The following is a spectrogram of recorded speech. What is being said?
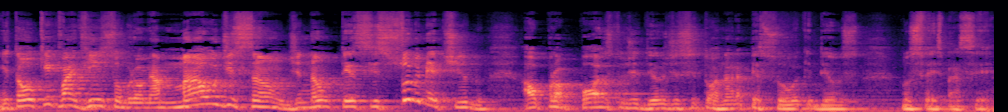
Então, o que vai vir sobre o homem? A maldição de não ter se submetido ao propósito de Deus de se tornar a pessoa que Deus nos fez para ser.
